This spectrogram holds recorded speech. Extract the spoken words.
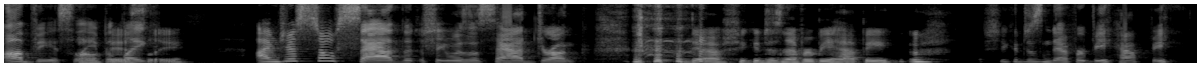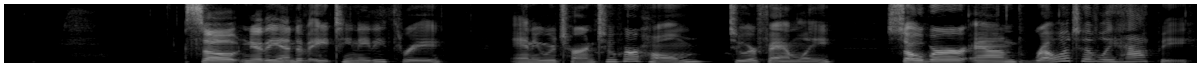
obviously. But like, obviously. I'm just so sad that she was a sad drunk. yeah, she could just never be happy. she could just never be happy. So, near the end of 1883, Annie returned to her home, to her family, sober and relatively happy.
